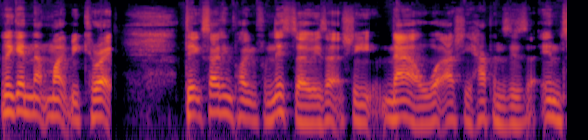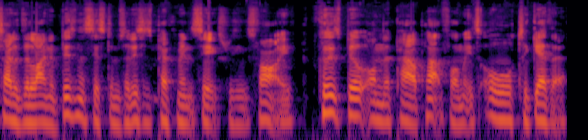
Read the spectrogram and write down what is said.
And again, that might be correct. The exciting point from this, though, is actually now what actually happens is inside of the line of business system. So this is Peppermint CX365. Because it's built on the Power Platform, it's all together.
